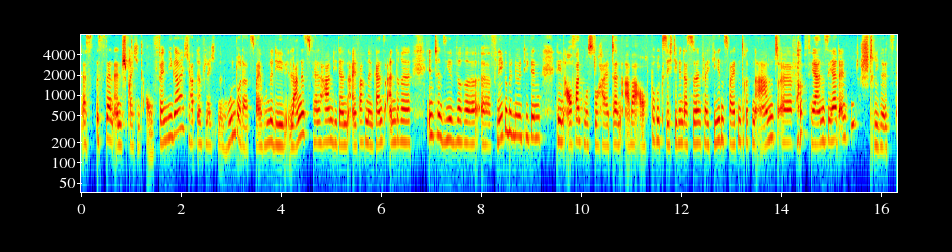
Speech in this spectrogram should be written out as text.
das ist dann entsprechend aufwendiger. Ich habe dann vielleicht einen Hund oder zwei Hunde, die langes Fell haben, die dann einfach eine ganz andere, intensivere äh, Pflege benötigen. Den Aufwand musst du halt dann aber auch berücksichtigen, dass du dann vielleicht jeden zweiten, dritten Abend äh, vom Fernseher deinen Hund striegelst.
